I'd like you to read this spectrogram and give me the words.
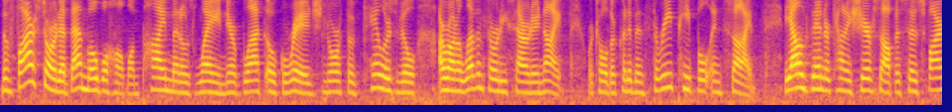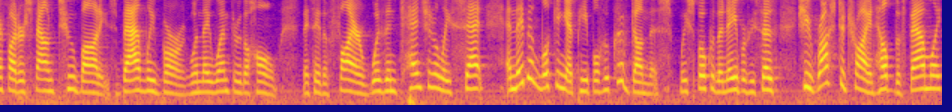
The fire started at that mobile home on Pine Meadows Lane near Black Oak Ridge, north of Taylorsville, around 11:30 Saturday night. We're told there could have been three people inside. The Alexander County Sheriff's Office says firefighters found two bodies badly burned when they went through the home. They say the fire was intentionally set and they've been looking at people who could have done this. We spoke with a neighbor who says she rushed to try and help the family,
